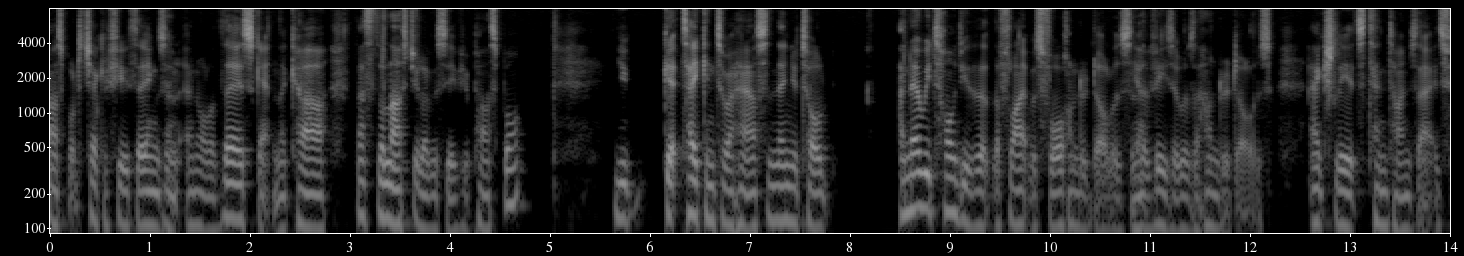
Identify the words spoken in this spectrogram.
passport to check a few things and, and all of this, get in the car. That's the last you'll ever see of your passport. You get taken to a house and then you're told, I know we told you that the flight was $400 and Yeah. the visa was $100. Actually, it's 10 times that. It's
